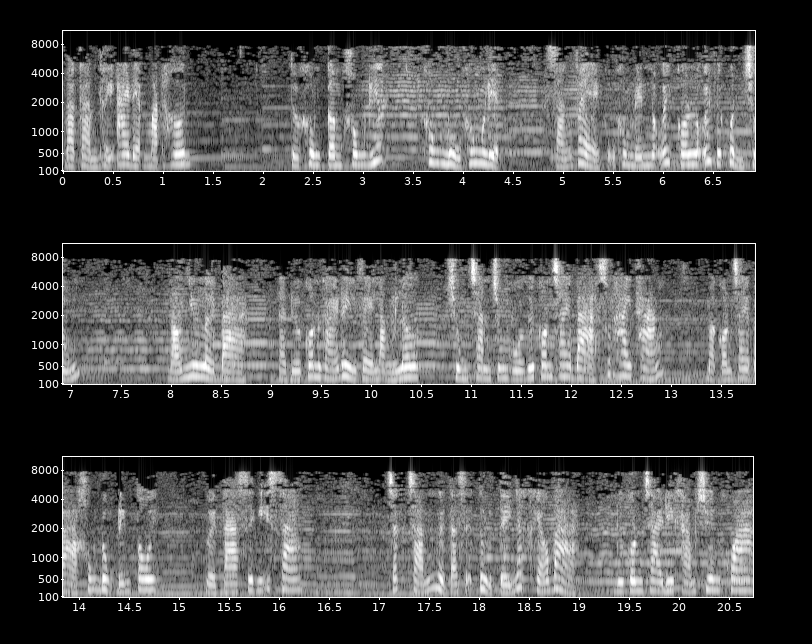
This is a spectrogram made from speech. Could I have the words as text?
Bà cảm thấy ai đẹp mặt hơn. Tôi không câm, không điếc, Không mù, không liệt Sáng vẻ cũng không đến nỗi có lỗi với quần chúng. Nói như lời bà, Là đứa con gái đầy vẻ lẳng lơ Chung chăn chung gối với con trai bà suốt 2 tháng, Mà con trai bà không đụng đến tôi, Người ta sẽ nghĩ sao? Chắc chắn người ta sẽ tử tế nhắc khéo bà, Đưa con trai đi khám chuyên khoa.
